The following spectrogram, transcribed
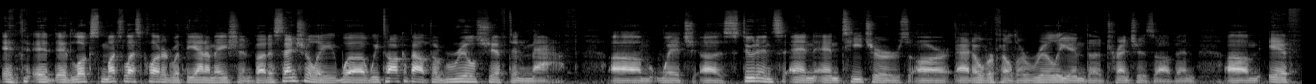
it, it, it looks much less cluttered with the animation, but essentially uh, we talk about the real shift in math, um, which uh, students and, and teachers are at Overfelt are really in the trenches of. And um, if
